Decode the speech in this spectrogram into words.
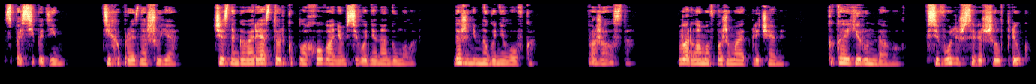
Спасибо, Дим. Тихо произношу я. Честно говоря, столько плохого о нем сегодня надумала. Даже немного неловко. Пожалуйста. Варламов пожимает плечами. Какая ерунда, мол. Всего лишь совершил трюк,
